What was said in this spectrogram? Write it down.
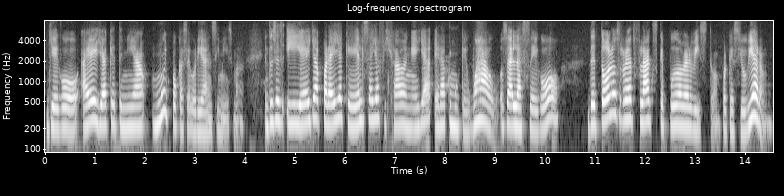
llegó a ella que tenía muy poca seguridad en sí misma. Entonces, y ella, para ella que él se haya fijado en ella, era como que, wow, o sea, la cegó de todos los red flags que pudo haber visto, porque si hubieron,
